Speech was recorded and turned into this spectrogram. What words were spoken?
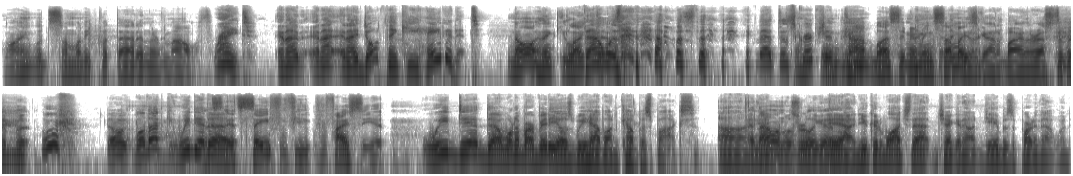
why would somebody put that in their mouth? right, and I and I and I don't think he hated it. No, I think he liked That it. was that was the that description. And God bless him. I mean, somebody's got to buy the rest of it, but Oof. No, well, that we did it's, a it's safe if you if I see it. we did uh, one of our videos we have on Compass Box, uh, And that one was really good. Yeah, and you can watch that and check it out. Gabe is a part of that one.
